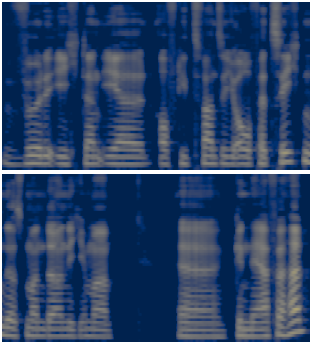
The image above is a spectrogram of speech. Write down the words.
würde ich dann eher auf die 20 Euro verzichten, dass man da nicht immer äh, Generve hat.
